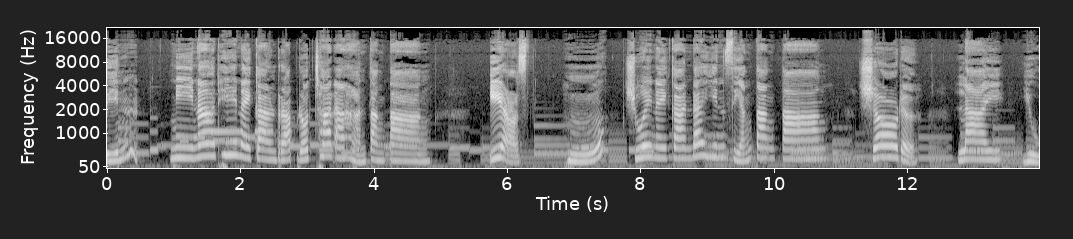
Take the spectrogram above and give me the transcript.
ลิ้น มีหน้าที่ในการรับรสชาติอาหารต่างๆ Ears หู ช่วยในการได้ยินเสียงต่างๆ Shoulder ไหล่อยู่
